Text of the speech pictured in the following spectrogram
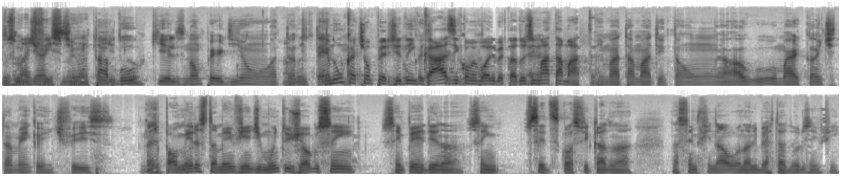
os mais difíceis. Tinha um tabu que... que... eles não perdiam há tanto tempo. Nunca né? tinham perdido nunca em casa, em Comebol Libertadores, é, em mata-mata. Em mata-mata, então é algo marcante também que a gente fez. Né? Mas o Palmeiras também vinha de muitos jogos sem, sem perder, na, sem ser desclassificado na, na semifinal ou na Libertadores, enfim.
